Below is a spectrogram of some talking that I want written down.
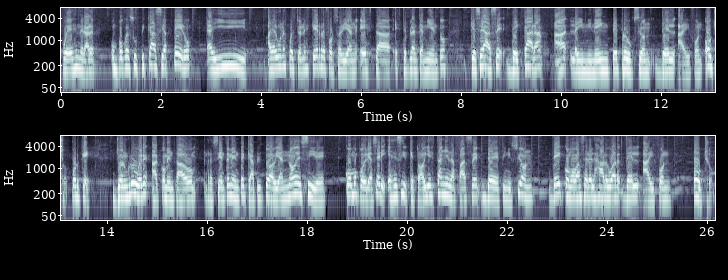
puede generar un poco de suspicacia, pero ahí hay algunas cuestiones que reforzarían esta, este planteamiento que se hace de cara a la inminente producción del iPhone 8. ¿Por qué? John Gruber ha comentado recientemente que Apple todavía no decide cómo podría ser, es decir, que todavía están en la fase de definición de cómo va a ser el hardware del iPhone 8.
